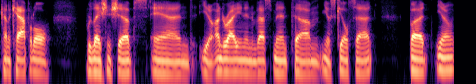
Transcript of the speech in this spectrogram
kind of capital relationships and you know underwriting and investment um, you know skill set. But you know,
